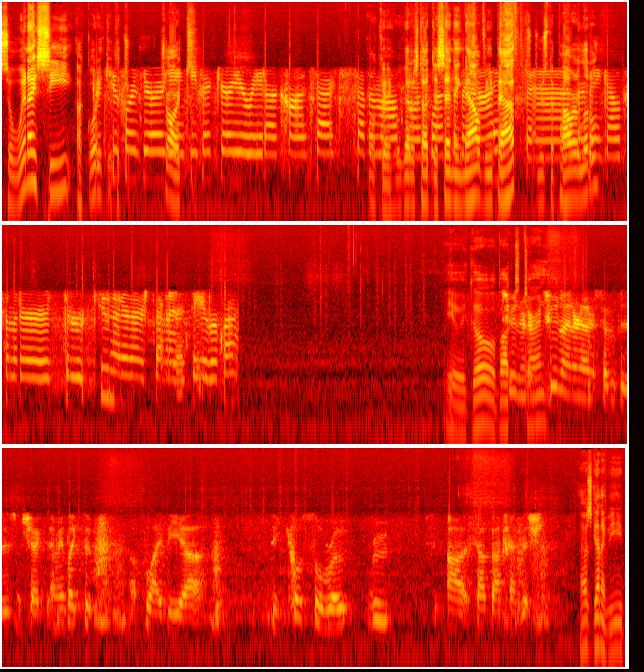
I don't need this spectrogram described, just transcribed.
So when I see, according to the ch- 240 chart, Victor, your radar contact 7 Okay, we miles gotta start descending now, Van V-path, Nuys, use the power a little. think altimeter through 2997, say your request. here we go, about to turn. 2997 position checked, and we'd like to apply the uh, the coastal route, route uh, southbound transition. That was gonna be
